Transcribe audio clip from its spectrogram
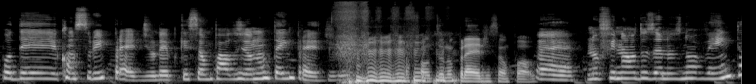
poder construir prédio, né? Porque São Paulo já não tem prédio. Né? tá faltando prédio em São Paulo. É. No final dos anos 90,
